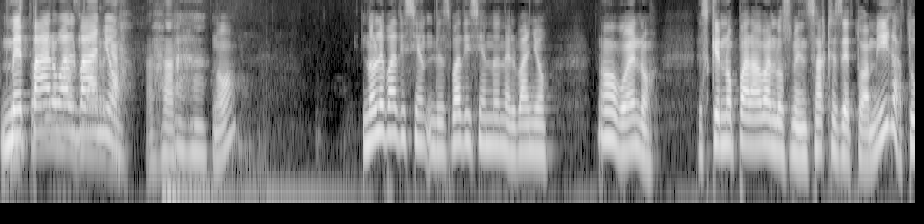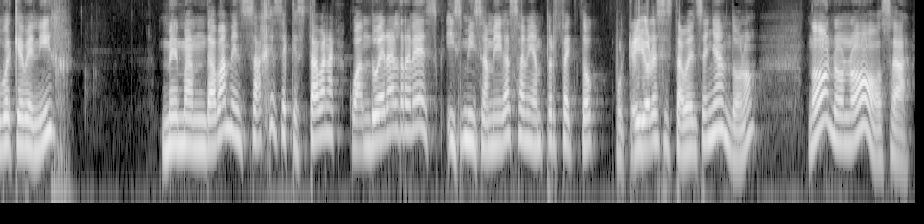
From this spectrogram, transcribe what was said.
Me paro al baño. Ajá. Ajá. ¿no? No le va diciendo, les va diciendo en el baño, no, bueno, es que no paraban los mensajes de tu amiga, tuve que venir. Me mandaba mensajes de que estaban acá, cuando era al revés. Y mis amigas sabían perfecto, porque yo les estaba enseñando, ¿no? No, no, no, o sea,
